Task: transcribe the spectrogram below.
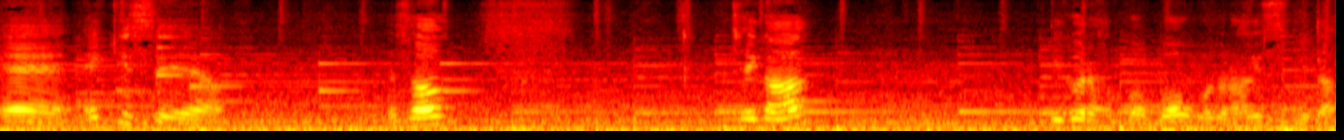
예, 엑기스예요. 그래서 제가 이걸 한번 먹어보도록 하겠습니다.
